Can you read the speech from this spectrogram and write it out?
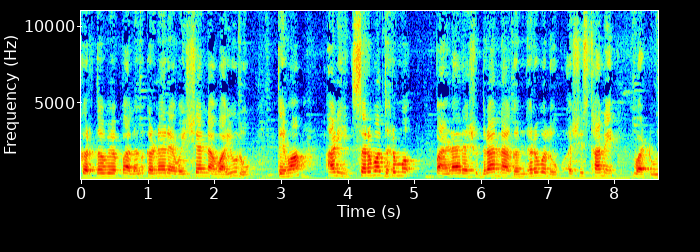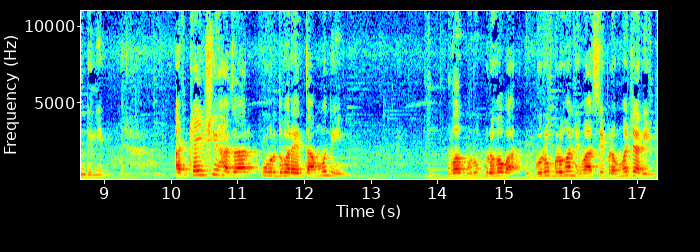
कर्तव्य पालन करणाऱ्या वैश्यांना वायुलोक तेव्हा आणि सर्व धर्म पाळणाऱ्या शूद्रांना गंधर्व लोक अशी स्थाने वाटून दिली. अठ्ठ्याऐंशी हजार ऊर्ध्वरेता मुनी व गुरुग्रह वा गुरुगृह निवासी ब्रह्मचारी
